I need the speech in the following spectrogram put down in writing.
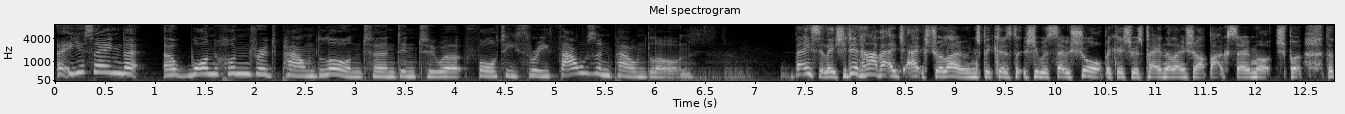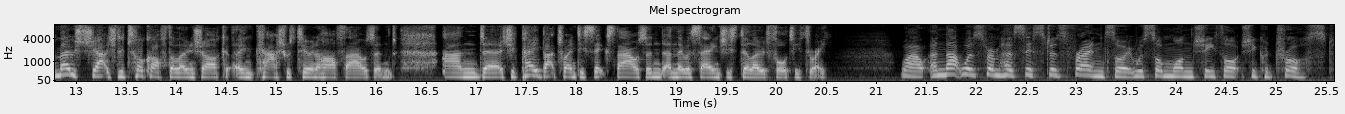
Are you saying that a £100 loan turned into a £43,000 loan? Basically she did have extra loans because she was so short because she was paying the loan shark back so much but the most she actually took off the loan shark in cash was two and a half thousand and uh, she'd paid back 26,000 and they were saying she still owed 43 wow and that was from her sister's friend so it was someone she thought she could trust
